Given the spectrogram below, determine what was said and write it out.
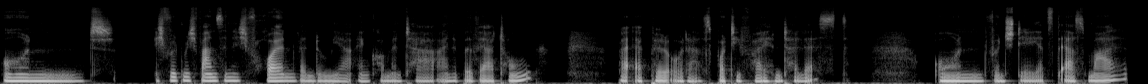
Und ich würde mich wahnsinnig freuen, wenn du mir einen Kommentar, eine Bewertung bei Apple oder Spotify hinterlässt. Und wünsche dir jetzt erstmal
